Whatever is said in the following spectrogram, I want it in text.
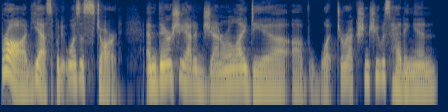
Broad, yes, but it was a start. And there she had a general idea of what direction she was heading in,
